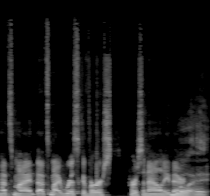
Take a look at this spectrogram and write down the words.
That's my that's my risk averse personality there. Well, I-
